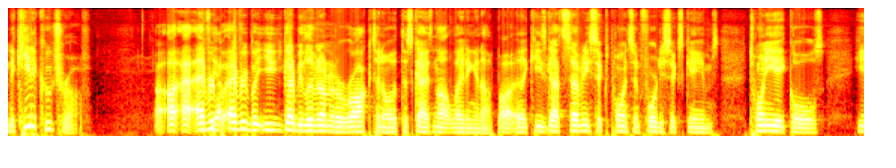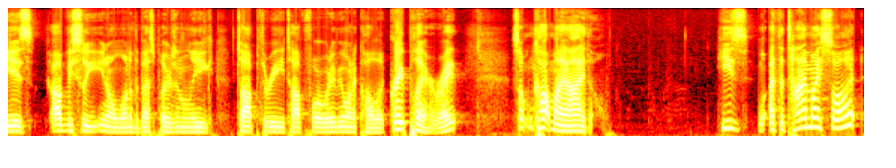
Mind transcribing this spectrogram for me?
Nikita Kucherov. Uh, uh, every, Yep. everybody, you got to be living under a rock to know that this guy's not lighting it up. Uh, like he's got 76 points in 46 games, 28 goals. He is obviously, you know, one of the best players in the league, top three, top four, whatever you want to call it. Great player, right? Something caught my eye though. He's at the time I saw it,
